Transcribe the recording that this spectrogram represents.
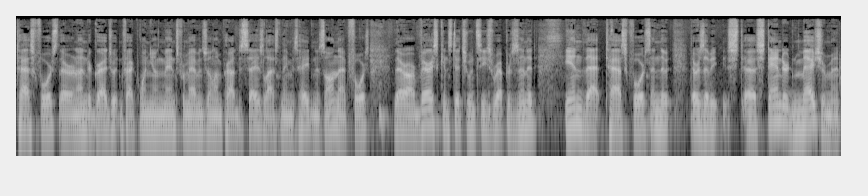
task force. They're an undergraduate. In fact, one young man's from Evansville, I'm proud to say. His last name is Hayden, is on that force. There are various constituencies represented in that task force, and the, there is a, a standard measurement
